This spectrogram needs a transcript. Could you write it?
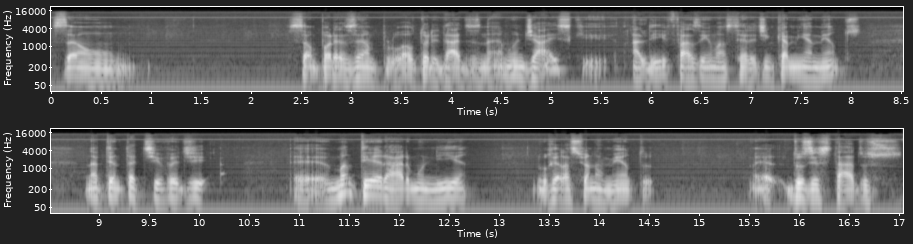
São são, por exemplo, autoridades né, mundiais que ali fazem uma série de encaminhamentos na tentativa de é, manter a harmonia no relacionamento é, dos Estados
